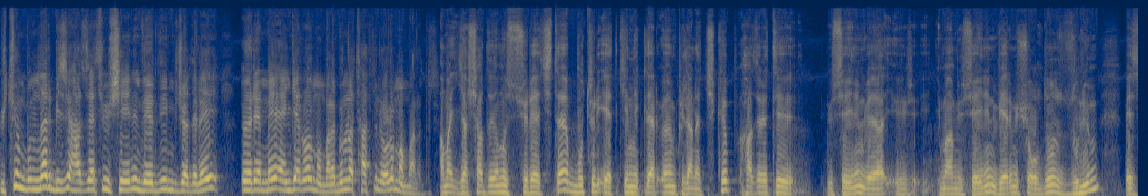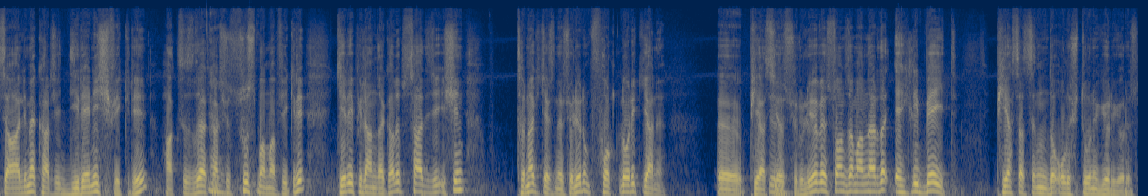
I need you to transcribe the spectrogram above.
bütün bunlar bizi Hazreti Hüseyin'in verdiği mücadeleyi öğrenmeye engel olmamalı. Bununla tatmin olunmamalıdır. Ama yaşadığımız süreçte bu tür etkinlikler ön plana çıkıp Hazreti Hüseyin'in veya İmam Hüseyin'in vermiş olduğu zulüm ve zalime karşı direniş fikri, haksızlığa karşı Evet. susmama fikri geri planda kalıp sadece işin tırnak içerisinde söylüyorum folklorik yanı e, piyasaya Evet. sürülüyor ve son zamanlarda ehli beyt piyasasının da oluştuğunu görüyoruz.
